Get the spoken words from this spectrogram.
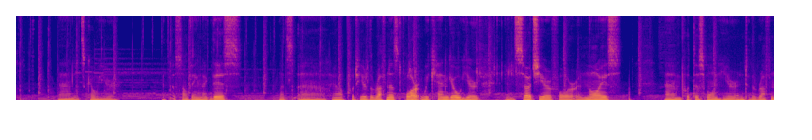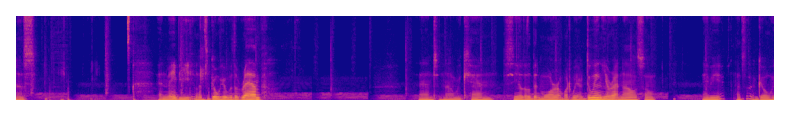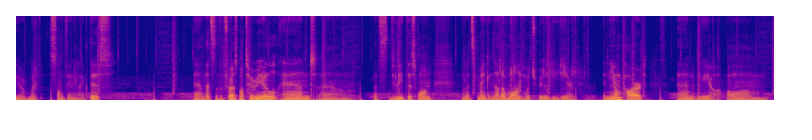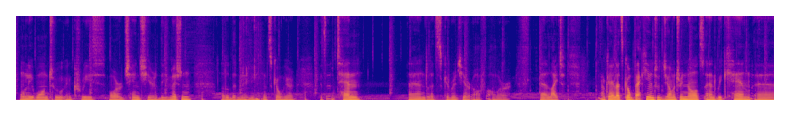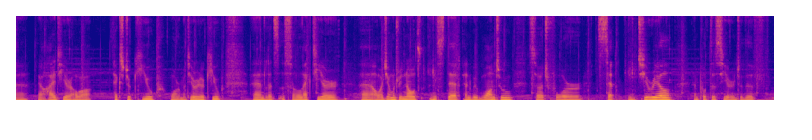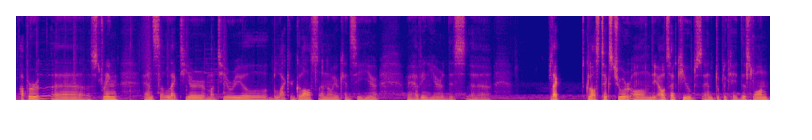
And let's go here with something like this. Let's uh, yeah, put here the roughness or we can go here and search here for a noise and put this one here into the roughness. And maybe let's go here with a ramp. And now we can see a little bit more what we are doing here right now. So maybe let's go here with something like this. And that's the first material and uh, let's delete this one. Let's make another one, which will be here the neon part. And we um, only want to increase or change here the emission a little bit maybe. Let's go here with 10 and let's get rid here of our uh, light. Okay, let's go back here into geometry nodes and we can uh, yeah, hide here our texture cube or material cube and let's select here our geometry nodes instead and we want to search for set material and put this here into the upper uh, string and select here material black gloss. And now you can see here we're having here this uh, black gloss texture on the outside cubes and duplicate this one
